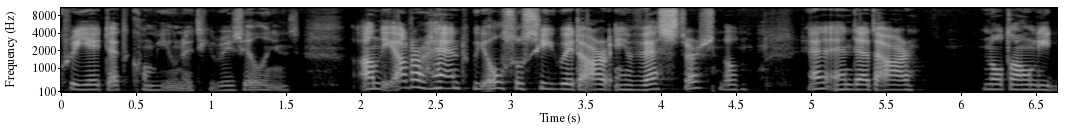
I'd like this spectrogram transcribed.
create that community resilience. On the other hand we also see with our investors not, and that are not only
